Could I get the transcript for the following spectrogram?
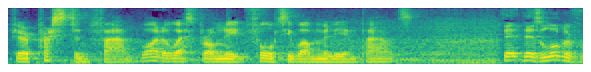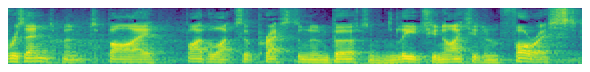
if you're a Preston fan, why do West Brom need 41 million pounds? There's a lot of resentment by by the likes of Preston and Burton, Leeds United and Forest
